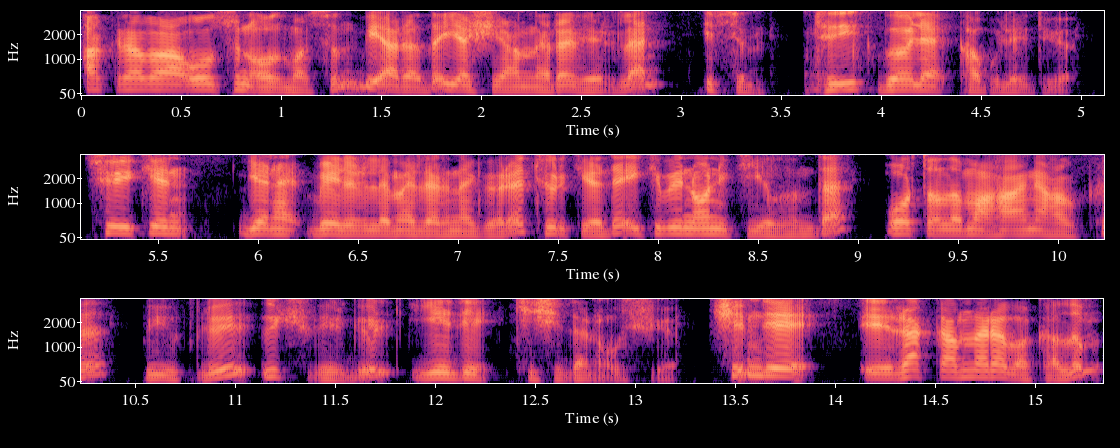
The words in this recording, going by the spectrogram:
akraba olsun olmasın bir arada yaşayanlara verilen isim. TÜİK böyle kabul ediyor. TÜİK'in gene belirlemelerine göre Türkiye'de 2012 yılında ortalama hane halkı büyüklüğü 3,7 kişiden oluşuyor. Şimdi e, rakamlara bakalım.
